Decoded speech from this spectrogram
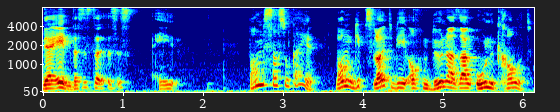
Ja, eben, das ist, das ist, ey, warum ist das so geil? Warum gibt es Leute, die auf dem Döner sagen, ohne Kraut?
